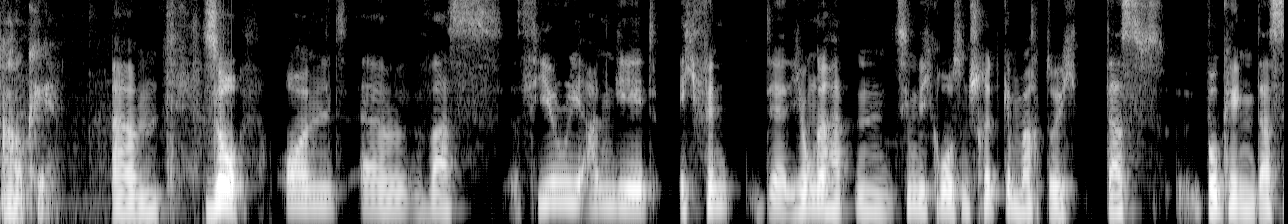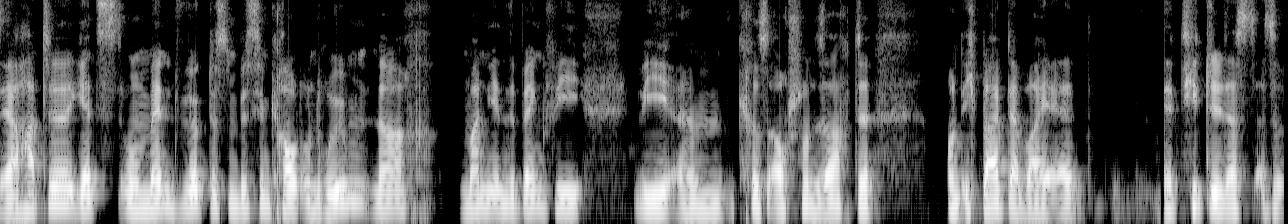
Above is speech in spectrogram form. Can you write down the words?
Ah, okay. Ähm, so, und ähm, was Theory angeht, ich finde, der Junge hat einen ziemlich großen Schritt gemacht durch das Booking, das er hatte. Jetzt im Moment wirkt es ein bisschen Kraut und Rüben nach Money in the Bank, wie, wie ähm, Chris auch schon sagte. Und ich bleibe dabei, äh, der Titel, das, also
